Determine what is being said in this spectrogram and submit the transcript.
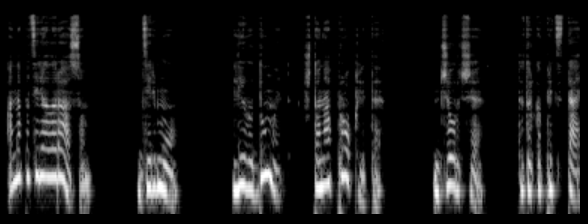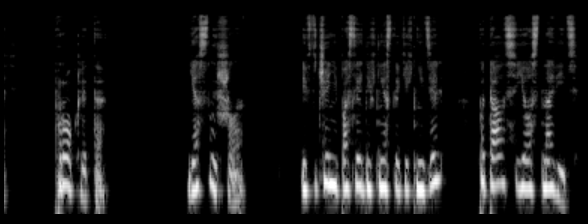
«Она потеряла разум. Дерьмо. Лила думает, что она проклята. Джорджия, ты только представь. Проклята. Я слышала. И в течение последних нескольких недель пыталась ее остановить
